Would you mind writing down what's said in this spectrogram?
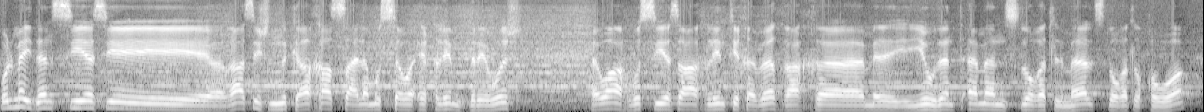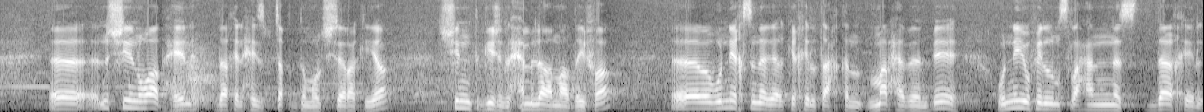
والميدان السياسي غاسيج النكهه خاصه على مستوى إقليم دريوش أيوا والسياسة غاخ الانتخابات غاخ آه، يوذن تأمن سلوغه المال سلوغه القوة. آه، نشين واضحين داخل حزب التقدم والاشتراكية. شي نتقيج الحملة نظيفه آه، وني خصنا كيخيل تحقا مرحبا به. وني في المصلحة الناس داخل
